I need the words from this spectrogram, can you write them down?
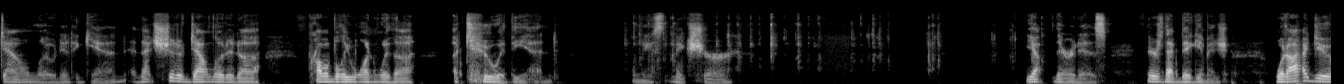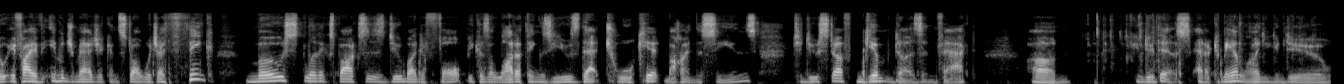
download it again. And that should have downloaded a probably one with a, a two at the end. Let me make sure. Yep, there it is. There's that big image. What I do, if I have ImageMagick installed, which I think most Linux boxes do by default because a lot of things use that toolkit behind the scenes to do stuff. GIMP does, in fact. Um, you can do this. At a command line, you can do,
